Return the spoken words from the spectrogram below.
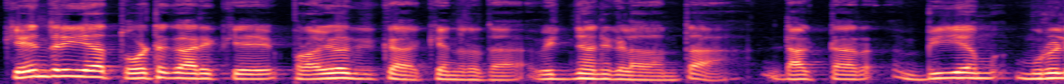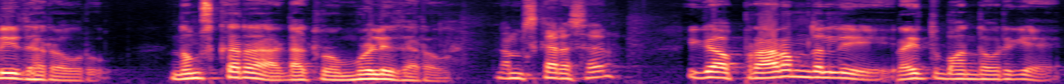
ಕೇಂದ್ರೀಯ ತೋಟಗಾರಿಕೆ ಪ್ರಾಯೋಗಿಕ ಕೇಂದ್ರದ ವಿಜ್ಞಾನಿಗಳಾದಂಥ ಡಾಕ್ಟರ್ ಬಿ ಎಂ ಮುರಳೀಧರ್ ಅವರು. ನಮಸ್ಕಾರ ಡಾಕ್ಟರ್ ಮುರಳೀಧರ್ ಅವರು. ನಮಸ್ಕಾರ ಸರ್. ಈಗ ಪ್ರಾರಂಭದಲ್ಲಿ ರೈತ ಬಾಂಧವರಿಗೆ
